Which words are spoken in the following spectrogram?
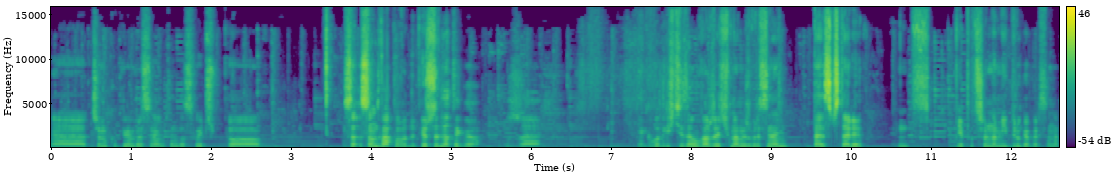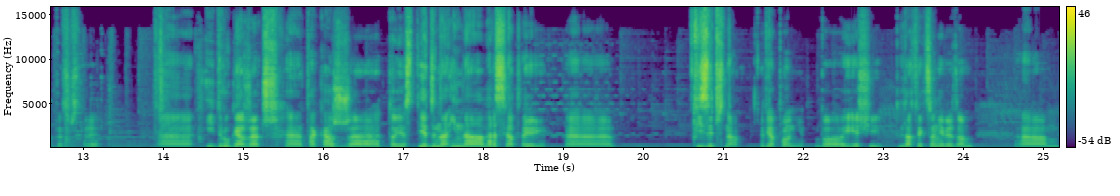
E, czemu kupiłem wersję na Nintendo Switch? Bo są dwa powody. Pierwszy dlatego, że jak mogliście zauważyć, mam już wersję na PS4, więc nie potrzebna mi druga wersja na PS4. I druga rzecz, taka, że to jest jedyna inna wersja tej fizyczna w Japonii, bo jeśli dla tych, co nie wiedzą, um,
